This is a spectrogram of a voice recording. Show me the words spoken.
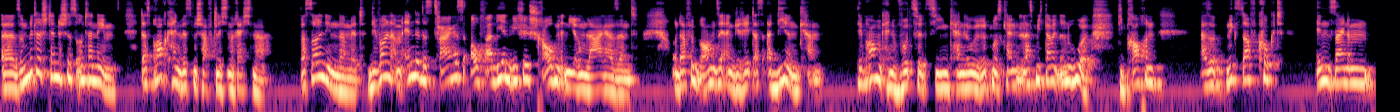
äh, so ein mittelständisches Unternehmen, das braucht keinen wissenschaftlichen Rechner. Was sollen die denn damit? Die wollen am Ende des Tages aufaddieren, wie viel Schrauben in ihrem Lager sind. Und dafür brauchen sie ein Gerät, das addieren kann. Die brauchen keine Wurzel ziehen, keinen Logarithmus, kein, lass mich damit in Ruhe. Die brauchen, also Nixdorf guckt in seinem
